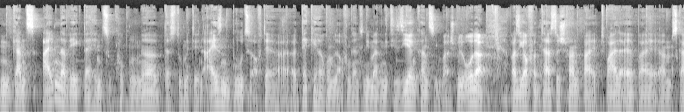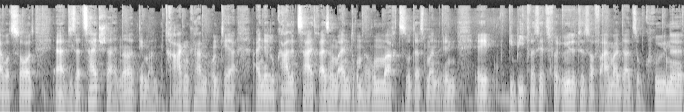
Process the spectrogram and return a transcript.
ein ganz eigener Weg dahin zu gucken, ne? dass du mit den Eisenboots auf der Decke herumlaufen kannst und die magnetisieren kannst zum Beispiel. Oder was ich auch fantastisch fand bei Twilight, äh, bei ähm, Skyward Sword, äh, dieser Zeitstein, ne? den man tragen kann und der eine lokale Zeitreise um einen drumherum macht, sodass man in äh, Gebiet, was jetzt verödet ist, auf einmal da so grüne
